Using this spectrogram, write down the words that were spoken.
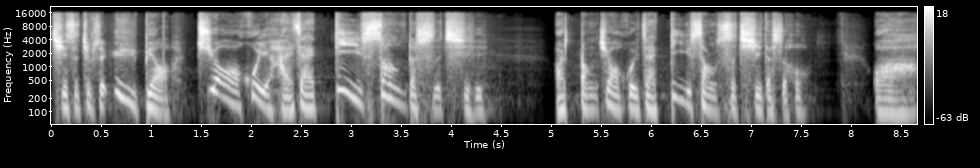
其实就是预表教会还在地上的时期。而当教会在地上时期的时候，哇！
